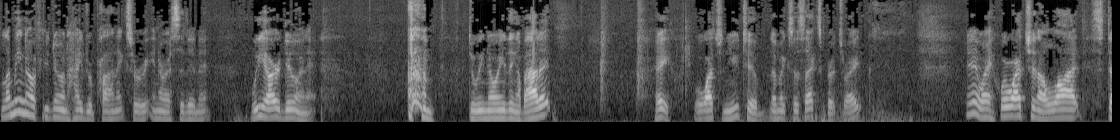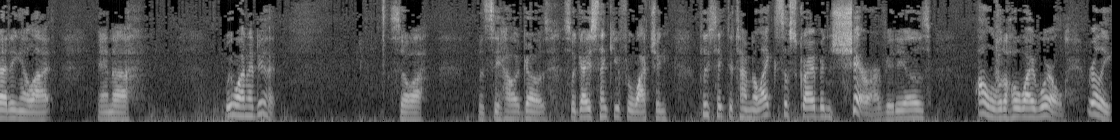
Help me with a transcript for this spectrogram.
let me know if you're doing hydroponics or interested in it. We are doing it. Do we know anything about it? Hey, we're watching YouTube. That makes us experts, right? Anyway, we're watching a lot, studying a lot, and uh, we want to do it. So uh, let's see how it goes. So guys, thank you for watching. Please take the time to like, subscribe, and share our videos all over the whole wide world. Really,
